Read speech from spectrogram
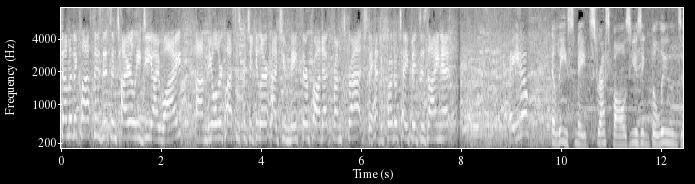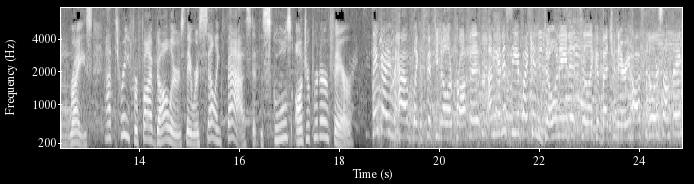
Some of the classes, it's entirely DIY. Um, the older classes, particular, had to make their product from scratch. They had to prototype it, design it. There you go. Elise made stress balls using balloons and rice. At three for five dollars, they were selling fast at the school's entrepreneur fair. I think I have like a $15 profit. I'm going to see if I can donate it to like a veterinary hospital or something.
